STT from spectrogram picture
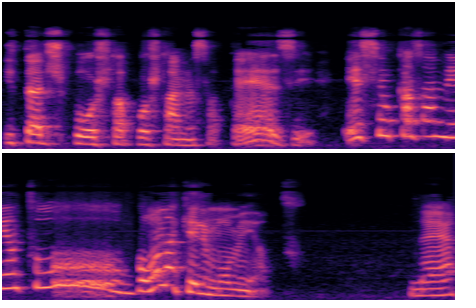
e está disposto a apostar nessa tese, esse é o casamento bom naquele momento, né?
